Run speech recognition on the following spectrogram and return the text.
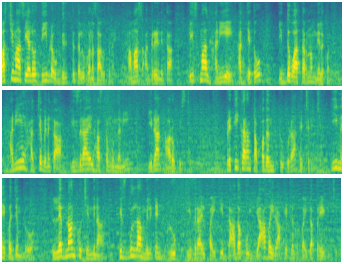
పశ్చిమాసియాలో తీవ్ర ఉద్రిక్తతలు కొనసాగుతున్నాయి. హమాస్ అగ్రనేత ఇస్మాల్ హనియే హత్యతో యుద్ధ వాతావరణం నెలకొంది. హనియే హత్య వెనుక ఇజ్రాయెల్ హస్తం ఉందని ఇరాన్ ఆరోపిస్తుంది. ప్రతీకారం తప్పదంటూ కూడా హెచ్చరించింది. ఈ నేపథ్యంలో లెబ్నాన్కు చెందిన హిజ్బుల్లా మిలిటెంట్ గ్రూప్ ఇజ్రాయెల్ పైకి దాదాపు యాభై రాకెట్లకు పైగా ప్రయోగించింది.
